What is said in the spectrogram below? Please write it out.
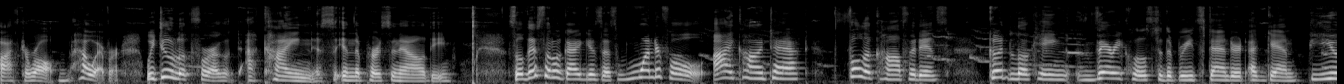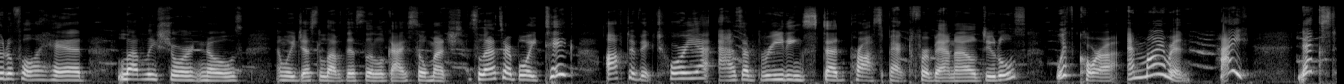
after all. However, we do look for a, a kindness in the personality. So this little guy gives us wonderful eye contact, full of confidence, good looking, very close to the breed standard. Again, beautiful head, lovely short nose, and we just love this little guy so much. So that's our boy Tig off to Victoria as a breeding stud prospect for Van Isle Doodles with Cora and Myron. Hi! Next,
